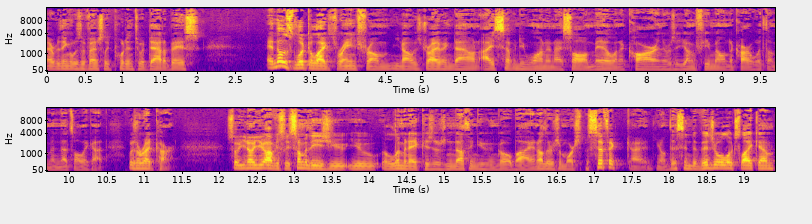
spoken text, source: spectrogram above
Everything was eventually put into a database. And those lookalikes range from, you know, I was driving down I 71 and I saw a male in a car and there was a young female in the car with them, and that's all they got. It was a red car. So you know, you obviously some of these you you eliminate because there's nothing you can go by, and others are more specific. Uh, you know, this individual looks like him,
